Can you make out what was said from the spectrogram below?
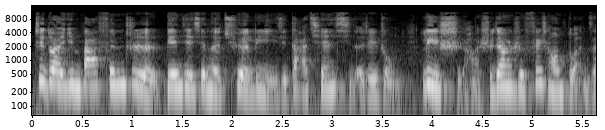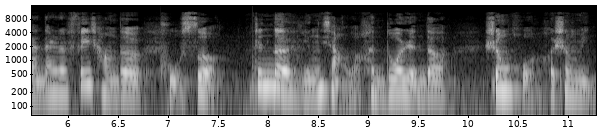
这段印巴分治边界线的确立以及大迁徙的这种历史哈，实际上是非常短暂，但是非常的苦涩，真的影响了很多人的生活和生命。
